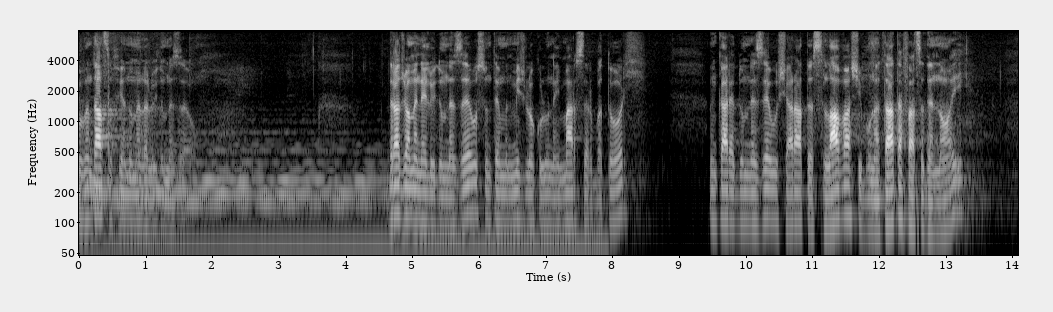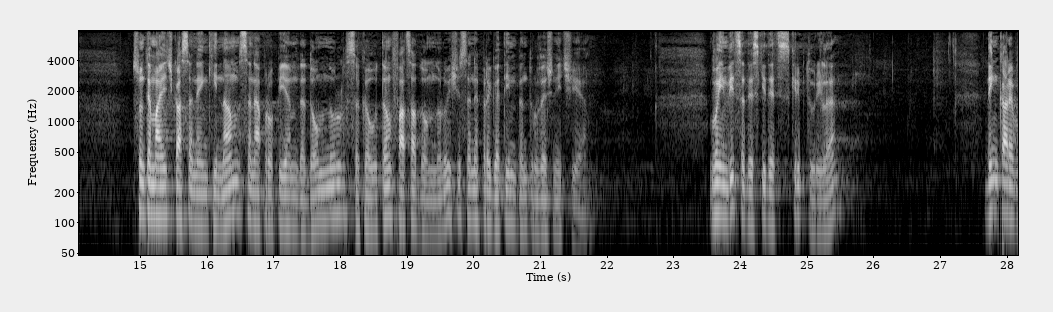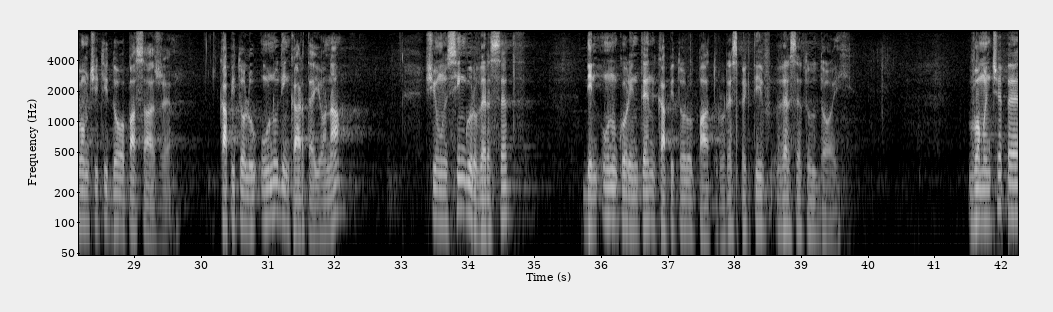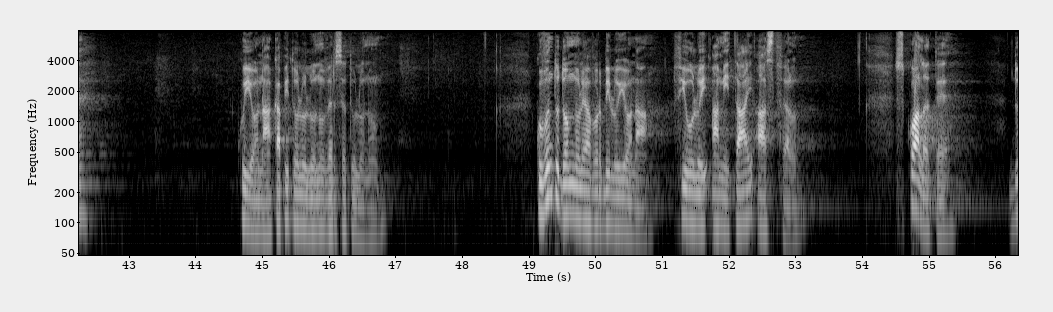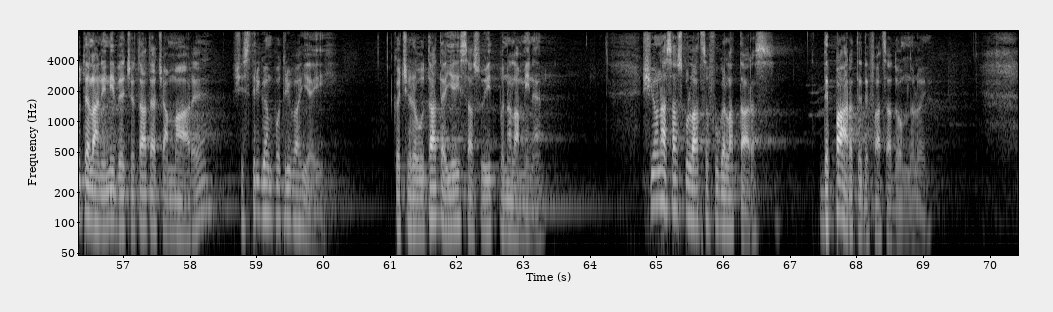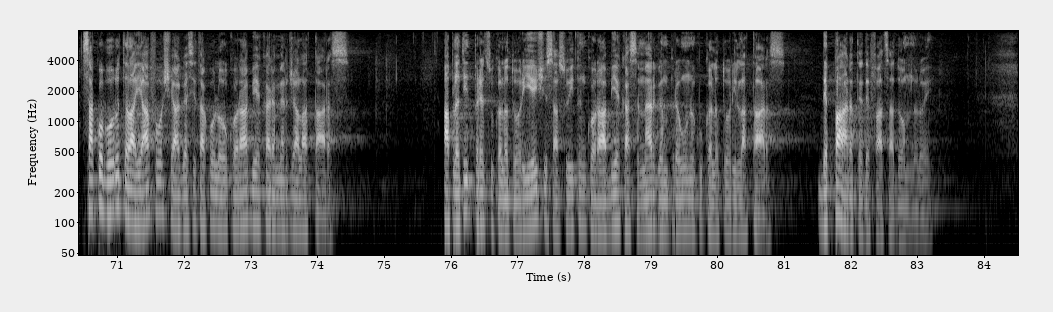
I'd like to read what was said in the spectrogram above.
Binecuvântat să fie numele Lui Dumnezeu. Dragi oameni ai Lui Dumnezeu, suntem în mijlocul unei mari sărbători în care Dumnezeu își arată slava și bunătatea față de noi. Suntem aici ca să ne închinăm, să ne apropiem de Domnul, să căutăm fața Domnului și să ne pregătim pentru veșnicie. Vă invit să deschideți scripturile din care vom citi două pasaje. Capitolul 1 din Cartea Iona și un singur verset din 1 Corinteni, capitolul 4, respectiv versetul 2. Vom începe cu Iona, capitolul 1, versetul 1. Cuvântul Domnului a vorbit lui Iona, fiul lui Amitai, astfel. Scoală-te, du-te la Ninive, cetatea cea mare, și strigă împotriva ei, căci răutatea ei s-a suit până la mine. Și Iona s-a sculat să fugă la Tars, departe de fața Domnului. S-a coborât la Iafo și a găsit acolo o corabie care mergea la Tars. A plătit prețul călătoriei și s-a suit în corabie ca să meargă împreună cu călătorii la Tars, departe de fața Domnului.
